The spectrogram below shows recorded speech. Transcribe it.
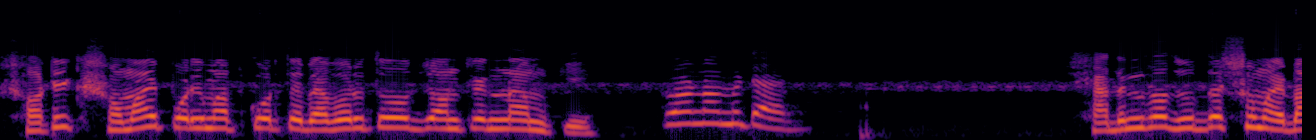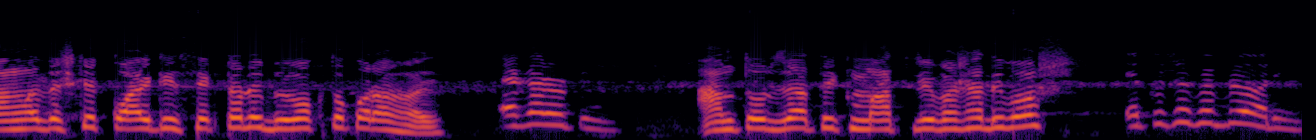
সঠিক সময় পরিমাপ করতে ব্যবহৃত যন্ত্রের নাম কি? ক্রোনোমিটার। স্বাধীনতা যুদ্ধের সময় বাংলাদেশকে কয়টি সেক্টরে বিভক্ত করা হয়? এগারোটি। আন্তর্জাতিক মাতৃভাষা দিবস। একুশে ফেব্রুয়ারি।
